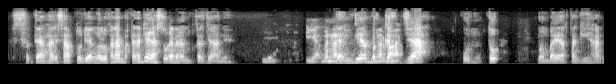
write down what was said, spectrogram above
Setiap hari Sabtu dia ngeluh. Kenapa? Karena dia nggak suka dengan pekerjaannya. Iya benar. Dan dia Benar banget. bekerja untuk membayar tagihan.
